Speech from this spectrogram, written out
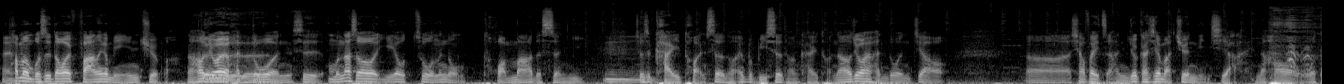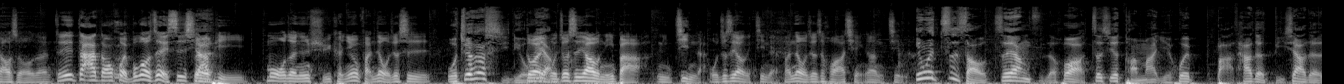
哎。他们不是都会发那个免运券嘛，然后就会很多人是我们那时候也有做那种团妈的生意，嗯。就是开团社团，FB 社团开团，然后就会很多人叫呃消费者，你就赶先把券领下来，然后我到时候呢，这些大家都会，不过这也是虾皮默认跟许可，因为反正我就是我觉得要洗流量对我，就是要你把你进来，我就是要你进来，反正我就是花钱让你进来。因为至少这样子的话，这些团妈也会把他的底下的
